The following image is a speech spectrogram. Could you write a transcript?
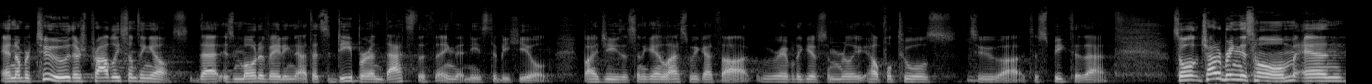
And number two, there's probably something else that is motivating that, that's deeper, and that's the thing that needs to be healed by Jesus. And again, last week I thought we were able to give some really helpful tools to, uh, to speak to that. So I'll try to bring this home and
